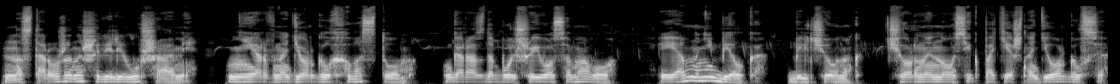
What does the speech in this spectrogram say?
настороженно шевелил ушами, нервно дергал хвостом, гораздо больше его самого. Явно не белка, бельчонок. Черный носик потешно дергался,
